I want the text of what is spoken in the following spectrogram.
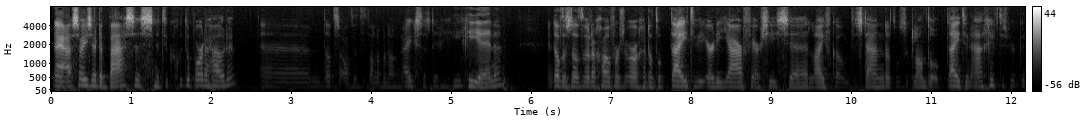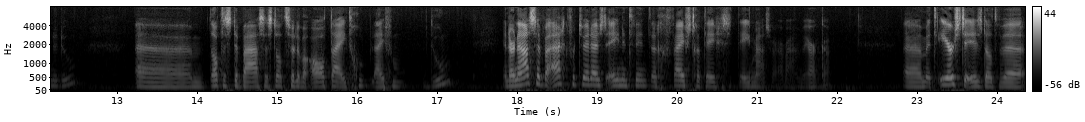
nou ja, sowieso de basis natuurlijk goed op orde houden. Uh, dat is altijd het allerbelangrijkste, dat is de hygiëne. En dat is dat we er gewoon voor zorgen dat op tijd weer de jaarversies uh, live komen te staan. Dat onze klanten op tijd hun aangiftes weer kunnen doen. Uh, dat is de basis, dat zullen we altijd goed blijven doen. En daarnaast hebben we eigenlijk voor 2021 vijf strategische thema's waar we aan werken. Um, het eerste is dat we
